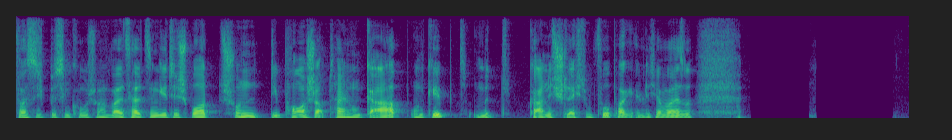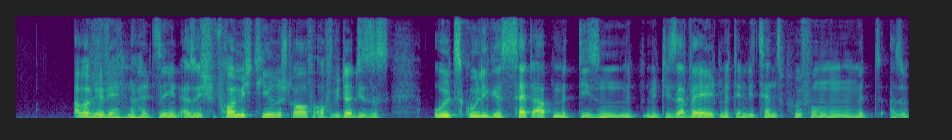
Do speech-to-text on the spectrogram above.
was ich ein bisschen komisch fand, weil es halt in GT Sport schon die Porsche-Abteilung gab und gibt, mit gar nicht schlechtem Fuhrpark, ehrlicherweise. Aber wir werden halt sehen. Also ich freue mich tierisch drauf, auch wieder dieses oldschoolige Setup mit, diesen, mit, mit dieser Welt, mit den Lizenzprüfungen, mit, also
